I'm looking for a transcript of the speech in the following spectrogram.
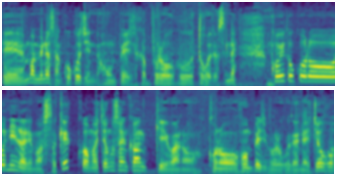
えー、まあ皆さん、個々人のホームページとかブログ等ですね、こういうところになりますと、結構アマチュア無線関係はあのこのホームページ、ブログでね、情報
